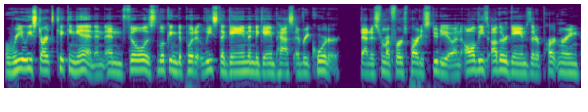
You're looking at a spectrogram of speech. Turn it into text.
really starts kicking in and and Phil is looking to put at least a game into Game Pass every quarter. That is from a first party studio and all these other games that are partnering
